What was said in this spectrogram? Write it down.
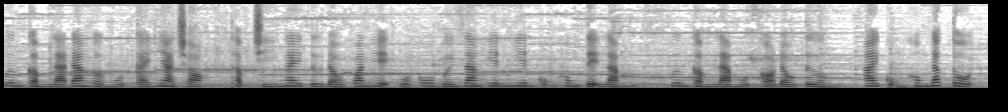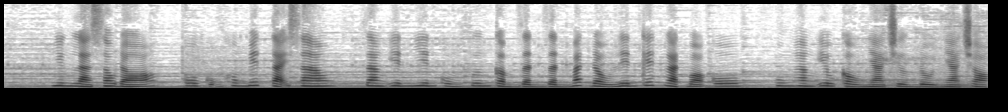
Phương Cầm là đang ở một cái nhà trọ, thậm chí ngay từ đầu quan hệ của cô với Giang Yên Nhiên cũng không tệ lắm. Phương Cầm là một cỏ đầu tường, ai cũng không đắc tội. Nhưng là sau đó, cô cũng không biết tại sao, Giang Yên Nhiên cùng Phương Cầm dần dần bắt đầu liên kết gạt bỏ cô, hung hăng yêu cầu nhà trường đổi nhà trọ.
